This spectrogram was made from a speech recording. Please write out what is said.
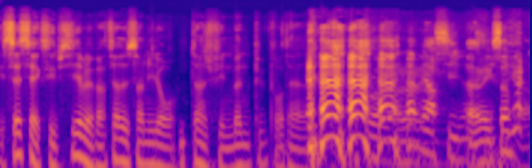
Et ça, c'est accessible à partir de 5000 euros. Putain, je fais une bonne pub pour ta. Merci. Ah, mec, sympa.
